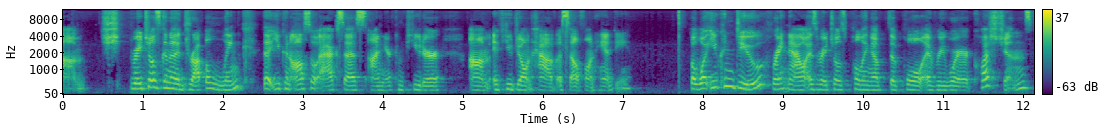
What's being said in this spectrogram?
Um, Rachel's going to drop a link that you can also access on your computer um, if you don't have a cell phone handy. But what you can do right now, as Rachel's pulling up the poll everywhere questions,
